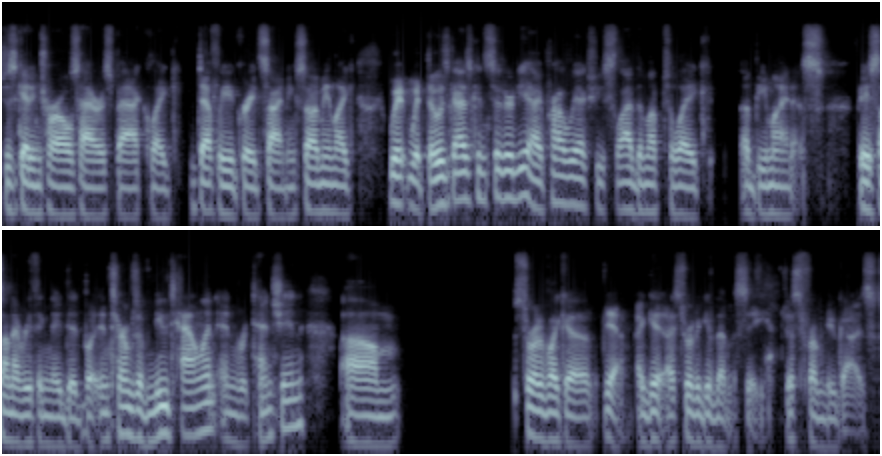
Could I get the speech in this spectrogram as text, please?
just getting Charles Harris back, like definitely a great signing. So I mean like with with those guys considered, yeah, I probably actually slide them up to like a B minus based on everything they did. But in terms of new talent and retention, um, sort of like a yeah, I get I sort of give them a C just from new guys.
